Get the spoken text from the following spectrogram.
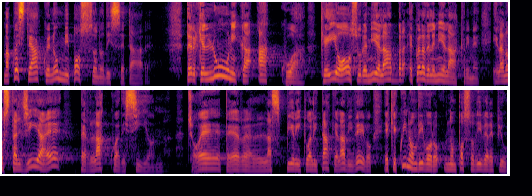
ma queste acque non mi possono dissetare. perché l'unica acqua che io ho sulle mie labbra è quella delle mie lacrime e la nostalgia è per l'acqua di Sion cioè per la spiritualità che là vivevo e che qui non, vivo, non posso vivere più.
